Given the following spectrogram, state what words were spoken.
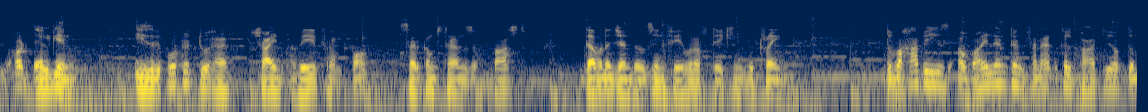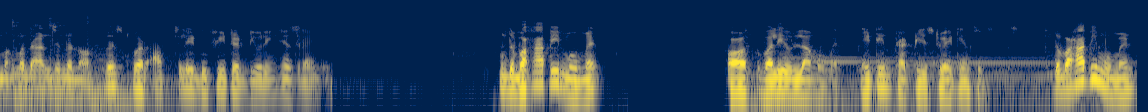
Lord Elgin is reported to have shied away from pomp circumstances of past governor generals in favor of taking the train. The Wahhabis, a violent and fanatical party of the Mohammedans in the northwest, were actually defeated during his reign. The Wahhabi movement or Waliullah movement, 1830s to 1860s. The Wahhabi movement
